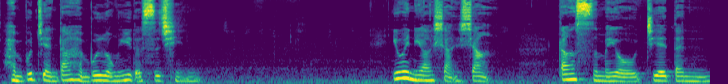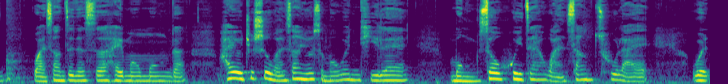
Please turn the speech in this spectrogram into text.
很不简单、很不容易的事情。因为你要想象，当时没有街灯，晚上真的是黑蒙蒙的。还有就是晚上有什么问题嘞？猛兽会在晚上出来。问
